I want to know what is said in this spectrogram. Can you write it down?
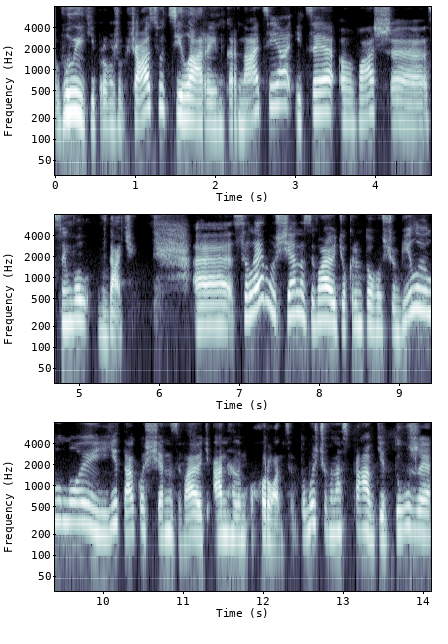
великий проміжок часу, ціла реінкарнація, і це е, ваш е, символ вдачі. Е, Селену ще називають, окрім того, що білою луною, її також ще називають ангелем-охоронцем, тому що вона справді дуже е,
